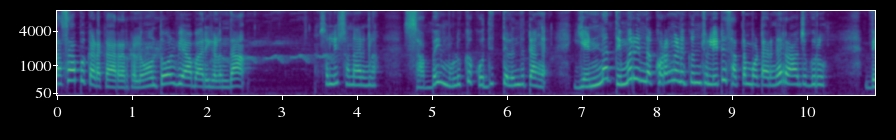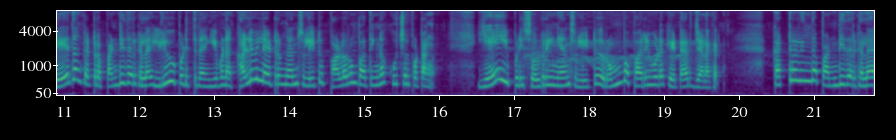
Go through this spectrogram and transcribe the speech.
கசாப்பு கடைக்காரர்களும் தோல் வியாபாரிகளும் தான் சொல்லி சொன்னாருங்களா. சபை முழுக்க கொதித்தெழுந்துட்டாங்க. என்ன திமிர் இந்த குரங்கனுக்குன்னு சொல்லிட்டு சத்தம் போட்டாருங்க ராஜகுரு. வேதம் கட்டுற பண்டிதர்களை இழிவுபடுத்தின இவனை கழுவில் ஏற்றுங்கன்னு சொல்லிட்டு பலரும் பார்த்தீங்கன்னா கூச்சல் போட்டாங்க. ஏன் இப்படி சொல்கிறீங்கன்னு சொல்லிட்டு ரொம்ப பரிவுட கேட்டார் ஜனகர். கற்றறிந்த பண்டிதர்களை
